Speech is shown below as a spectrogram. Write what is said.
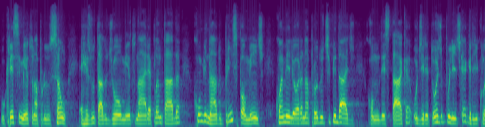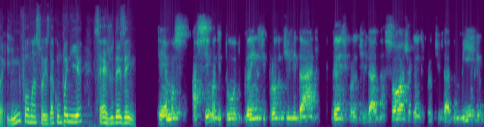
O crescimento na produção é resultado de um aumento na área plantada, combinado principalmente com a melhora na produtividade, como destaca o diretor de Política Agrícola e Informações da companhia, Sérgio Desen temos, acima de tudo, ganhos de produtividade. Ganhos de produtividade na soja, ganhos de produtividade no milho,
